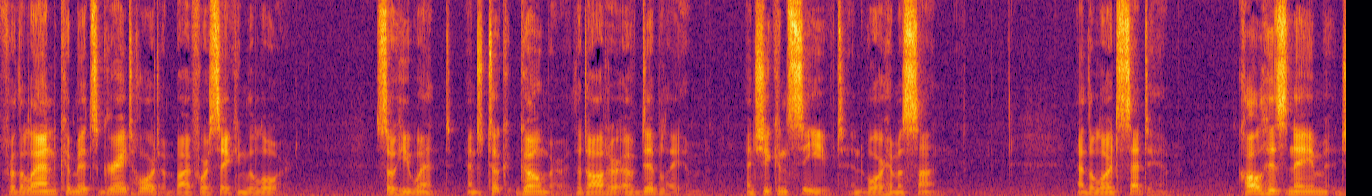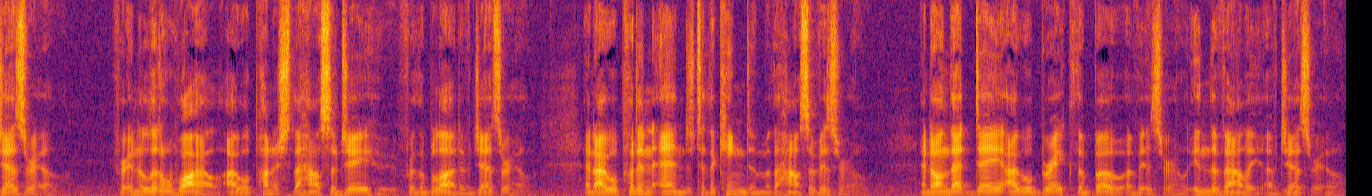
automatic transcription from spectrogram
for the land commits great whoredom by forsaking the Lord. So he went, and took Gomer, the daughter of Diblaim, and she conceived, and bore him a son. And the Lord said to him, Call his name Jezreel, for in a little while I will punish the house of Jehu for the blood of Jezreel, and I will put an end to the kingdom of the house of Israel. And on that day I will break the bow of Israel in the valley of Jezreel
